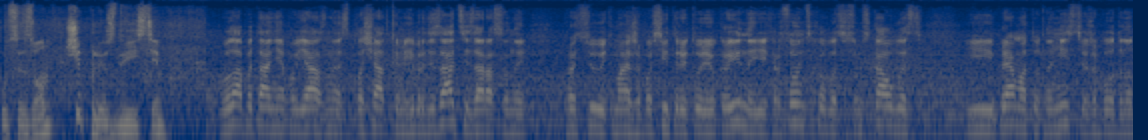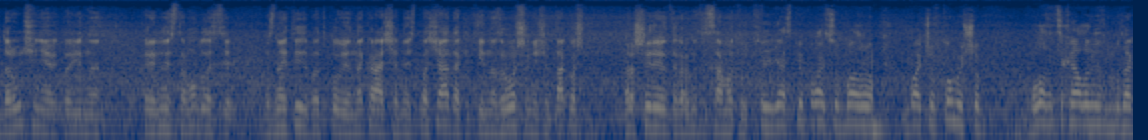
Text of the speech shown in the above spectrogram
У сезон ще плюс 200. Було питання пов'язане з площадками гібридизації. Зараз вони працюють майже по всій території України. Є Херсонська область, Сумська область. І прямо тут на місці вже було дано доручення відповідно керівництвом області знайти додаткові найкращі одні з площадок, які на зрошені, щоб також розширювати виробництво саме тут. Я співпрацю бачу в тому, щоб була зацікавлена так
